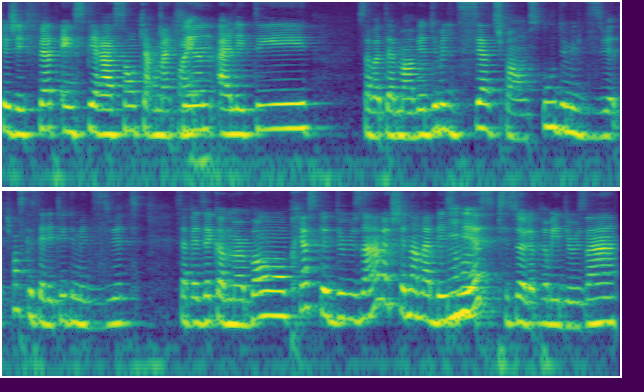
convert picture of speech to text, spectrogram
que j'ai fait, Inspiration Karmakin, à l'été ça va tellement vite. 2017, je pense, ou 2018. Je pense que c'était l'été 2018. Ça faisait comme un bon presque deux ans là, que j'étais dans ma business. Mhm. Puis c'est ça, le premier deux ans,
